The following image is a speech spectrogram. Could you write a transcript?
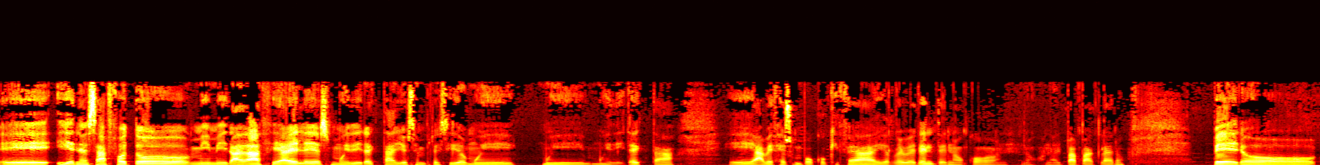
Eh, y en esa foto mi mirada hacia él es muy directa. Yo siempre he sido muy, muy, muy directa. Eh, a veces un poco quizá irreverente, no con, no con el Papa, claro. Pero,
